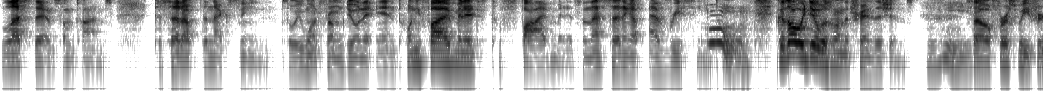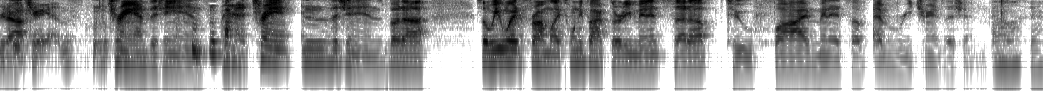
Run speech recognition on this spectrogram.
less than sometimes, to set up the next scene. So we went from doing it in twenty five minutes to five minutes, and that's setting up every scene. Because all we did was run the transitions. So first we figured out trans. transitions transitions but uh so we went from like 25 30 minutes setup to five minutes of every transition. Oh, okay.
